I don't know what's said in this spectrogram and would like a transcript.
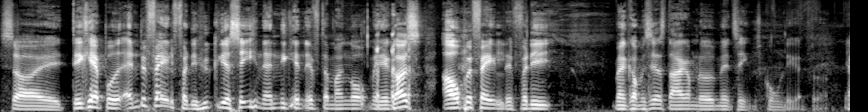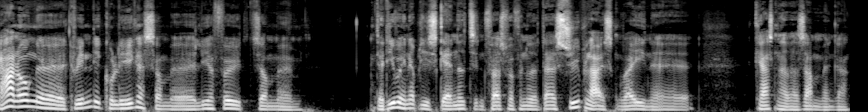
Så øh, det kan jeg både anbefale, for det er hyggeligt at se hinanden igen efter mange år, men jeg kan også afbefale det, fordi man kommer til at snakke om noget, mens ens kone ligger på. Jeg har nogle øh, kvindelige kollegaer, som øh, lige har født, som øh, da de var inde og blive scannet til den første, var fundet ud af, der er sygeplejersken var en, øh, kæresten havde været sammen med en gang.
